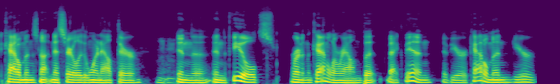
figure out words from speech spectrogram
a cattleman's not necessarily the one out there mm-hmm. in the in the fields running the cattle around. But back then, if you're a cattleman, you're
